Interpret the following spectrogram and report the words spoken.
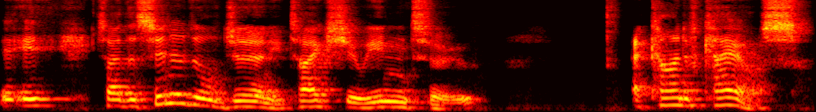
it, it so the synodal journey takes you into a kind of chaos.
